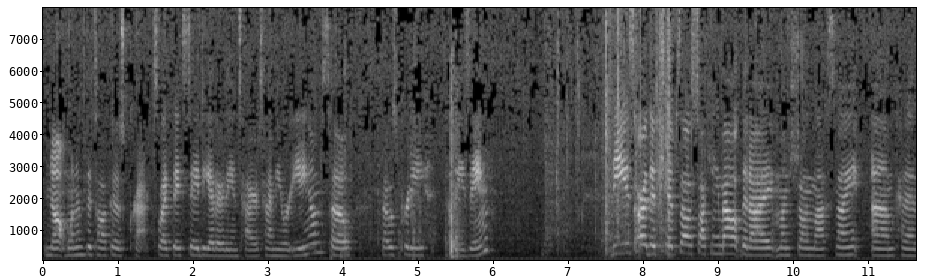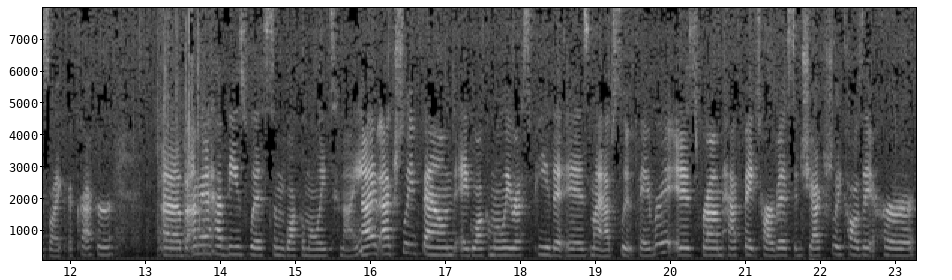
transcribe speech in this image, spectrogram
not one of the tacos cracked. Like they stayed together the entire time you were eating them, so that was pretty amazing. These are the chips I was talking about that I munched on last night, um, kind of as like a cracker. Uh, but I'm going to have these with some guacamole tonight. I've actually found a guacamole recipe that is my absolute favorite. It is from Half Baked Harvest, and she actually calls it her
